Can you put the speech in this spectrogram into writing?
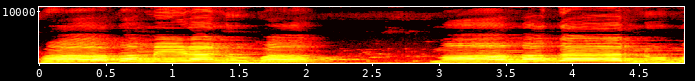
ભ ભમેડાનો ભ મ મગરનો મ,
